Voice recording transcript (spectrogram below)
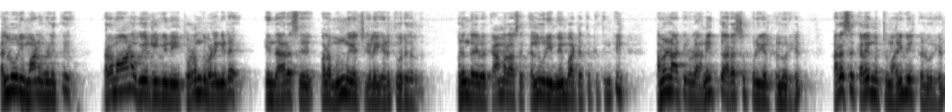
கல்லூரி மாணவர்களுக்கு தரமான உயர்கல்வியினை தொடர்ந்து வழங்கிட இந்த அரசு பல முன்முயற்சிகளை எடுத்து வருகிறது. பெருந்தலைவர் காமராசர் கல்லூரி மேம்பாட்டு திட்டத்தின் கீழ் தமிழ்நாட்டில் உள்ள அனைத்து அரசு பொறியியல் கல்லூரிகள் அரசு கலை மற்றும் அறிவியல் கல்லூரிகள்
